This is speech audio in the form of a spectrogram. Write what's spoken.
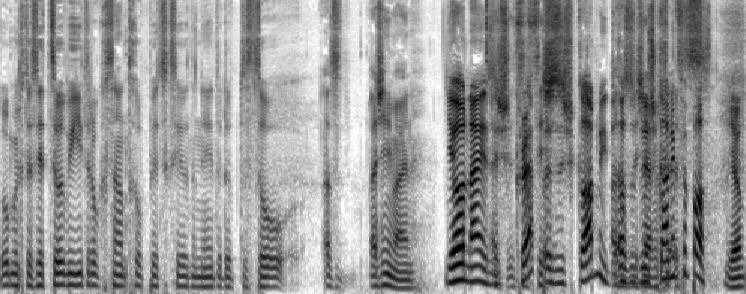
ob mich das jetzt so beeindruckt hat, ob jetzt gesehen oder nicht, oder ob das so, also, weißt du, was ich meine? Ja, nein, es, es ist crap, es ist, es ist gar nichts. Also, also du hast gar nicht verpasst. Ja.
